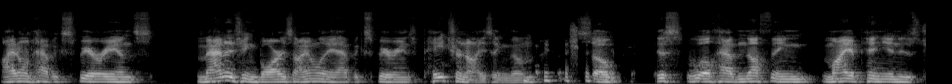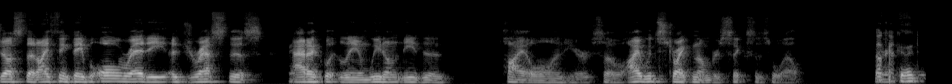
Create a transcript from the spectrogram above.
I don't have experience managing bars. I only have experience patronizing them. So this will have nothing, my opinion is just that I think they've already addressed this adequately and we don't need to pile on here. So I would strike number six as well. Very Okay. good.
